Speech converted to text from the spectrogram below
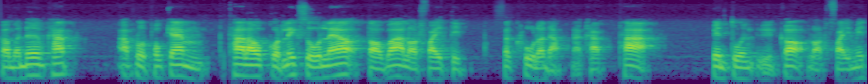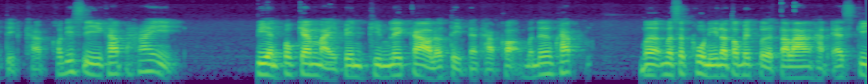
ก็เหมือนเดิมครับ อัปโหลดโปรแกรม ถ้าเรากดเลขศูนย์แล้วตอบว่าหลอดไฟติดสักครู่ระดับนะครับ ถ้าเป็นตัวอื่นก็หลอดไฟไม่ติดครับ ข้อที่ 4 ครับ ให้เปลี่ยนโปรแกรมใหม่เป็นพิมพ์เลข 9 แล้วติดนะครับ ก็เหมือนเดิมครับ เมื่อเมื่อสักครู่นี้เราต้องไปเปิดตารางหัด ASCII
